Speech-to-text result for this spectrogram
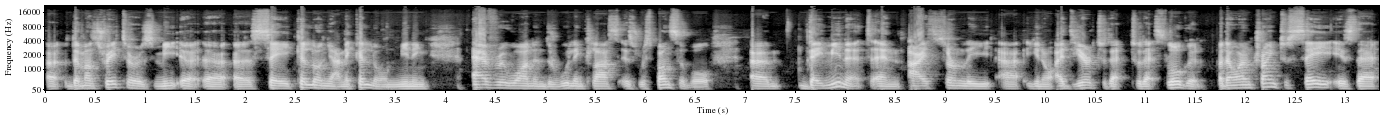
uh, demonstrators me, uh, uh, say كلهم يعني كلهم, meaning everyone in the ruling class is responsible, um, they mean it, and I certainly you know adhere to that to that slogan. But what I'm trying to say is that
